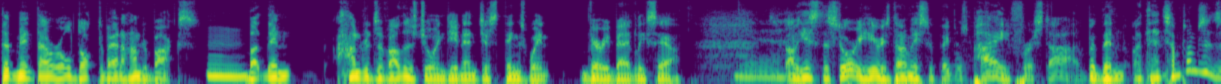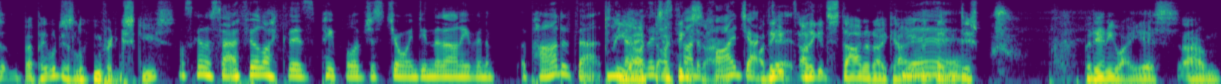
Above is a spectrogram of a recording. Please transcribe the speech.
that meant they were all docked about a hundred bucks, Mm. but then hundreds of others joined in, and just things went very badly south. Yeah. I guess the story here is don't mess with people's pay for a start, but then then sometimes it's, are people just looking for an excuse? I was going to say, I feel like there's people have just joined in that aren't even a, part of that. You know, I they th- I just think kind so. of hijacked I think it. I think it started okay, but then just. But anyway, yes. Um,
